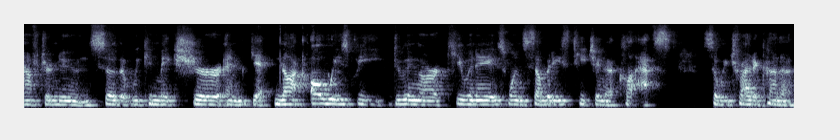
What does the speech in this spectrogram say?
afternoon so that we can make sure and get not always be doing our Q&As when somebody's teaching a class. So we try to kind of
